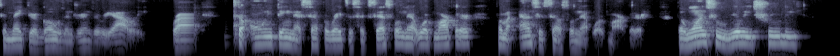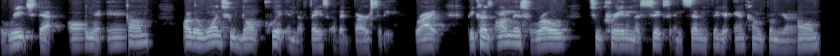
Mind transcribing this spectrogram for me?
to make your goals and dreams a reality, right? That's the only thing that separates a successful network marketer from an unsuccessful network marketer. The ones who really truly reach that ultimate income are the ones who don't quit in the face of adversity, right? Because on this road to creating a six and seven figure income from your home,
